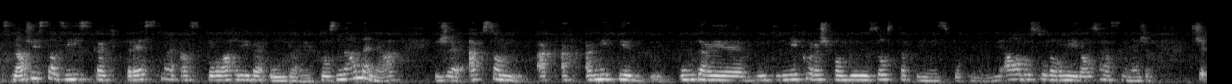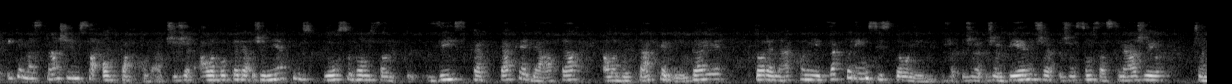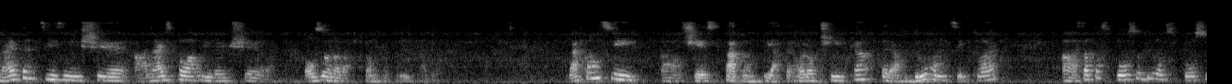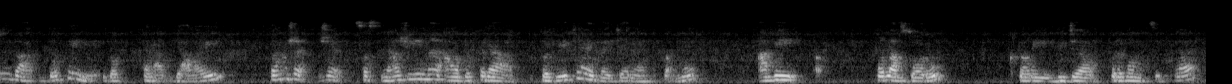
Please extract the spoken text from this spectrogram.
Snaží sa získať presné a spolahlivé údaje. To znamená, že ak, som, ak, ak, ak mi tie údaje buď nekorešpondujú s ostatnými skupinami, alebo sú veľmi rozhasené, že, že idem a snažím sa opakovať, že, alebo teda, že nejakým spôsobom sa získať také dáta alebo také údaje, ktoré nakoniec, za ktorým si stojím, že, že, že viem, že, že som sa snažil čo najprecíznejšie a najspolahlivejšie pozorovať v tomto prípade. Na konci 6, pardon, 5. ročníka, teda v druhom cykle, a sa tá spôsobilosť posúva do tej, do, teda ďalej, v tom, že, že sa snažíme, alebo teda to dieťa je vedené k tomu, aby podľa vzoru, ktorý videl v prvom cykle,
